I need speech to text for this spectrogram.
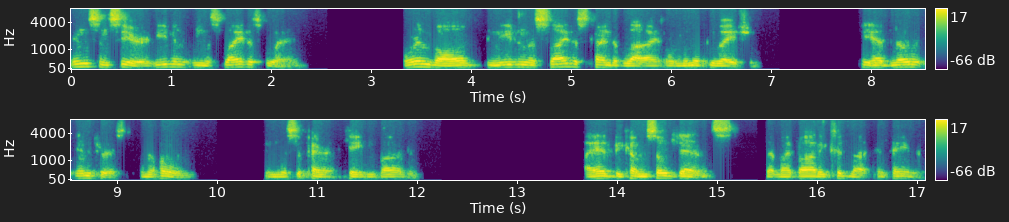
insincere, even in the slightest way, or involved in even the slightest kind of lie or manipulation. He had no interest in the home in this apparent Katie body. I had become so dense that my body could not contain her.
